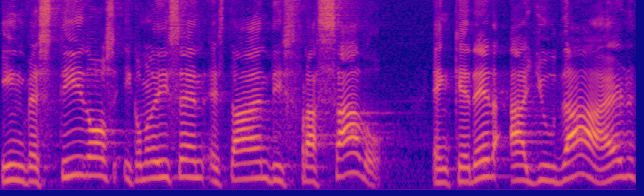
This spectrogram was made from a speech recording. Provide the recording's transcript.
investidos y como le dicen, están disfrazados en querer ayudar,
